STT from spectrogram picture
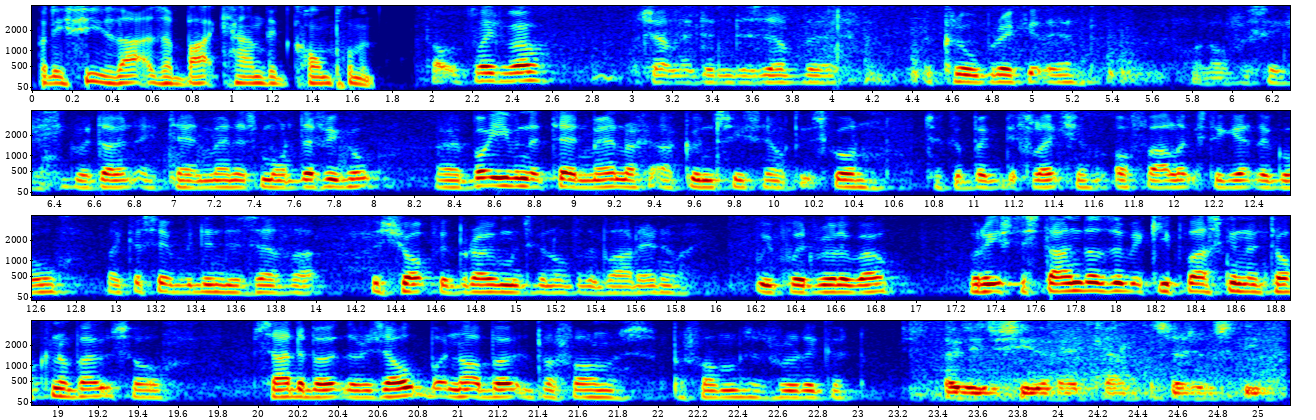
but he sees that as a backhanded compliment. Thought we played well. Certainly didn't deserve the, the crow break at the end. And obviously, if you go down to 10 men, it's more difficult. Uh, but even at 10 men, I, I couldn't see Celtic scoring. Took a big deflection off Alex to get the goal. Like I said, we didn't deserve that. The shot for Brown was going over the bar anyway. We played really well. We reached the standards that we keep asking and talking about, so sad about the result, but not about the performance. Performance was really good. How did you see the red card decision, Steve?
